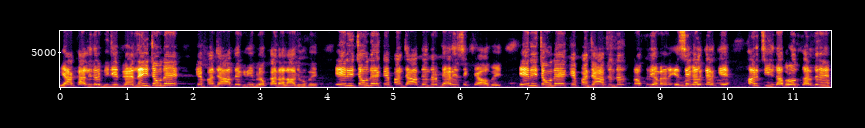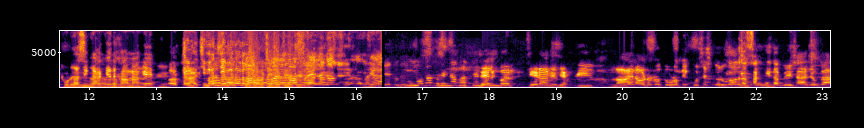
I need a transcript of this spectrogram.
ਜਾਂ ਅਕਾਲੀ ਦਲ ਬੀਜੇਪੀ ਵਾਲੇ ਨਹੀਂ ਚਾਹੁੰਦੇ ਕਿ ਪੰਜਾਬ ਦੇ ਗਰੀਬ ਲੋਕਾਂ ਦਾ ਇਲਾਜ ਹੋਵੇ। ਇਹ ਨਹੀਂ ਚਾਹੁੰਦੇ ਕਿ ਪੰਜਾਬ ਦੇ ਅੰਦਰ ਬਿਆਰੀ ਸਿੱਖਿਆ ਹੋਵੇ। ਇਹ ਨਹੀਂ ਚਾਹੁੰਦੇ ਕਿ ਪੰਜਾਬ ਦੇ ਅੰਦਰ ਨੌਕਰੀਆਂ ਮਿਲਣ। ਇਸੇ ਗੱਲ ਕਰਕੇ ਹਰ ਚੀਜ਼ ਦਾ ਵਿਰੋਧ ਕਰਦੇ ਨੇ। ਅਸੀਂ ਕਰਕੇ ਦਿਖਾਵਾਂਗੇ ਔਰ ਬਿਲਕੁਲ ਜਿਹੜਾ ਵੀ ਵਿਅਕਤੀ ਲਾ ਐਂਡ ਆਰਡਰ ਨੂੰ ਤੋੜਨ ਦੀ ਕੋਸ਼ਿਸ਼ ਕਰੂਗਾ ਉਹਦੇ ਨਾਲ ਸਖਤੀ ਨਾਲ ਪੇਸ਼ ਆ ਜਾਊਗਾ।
